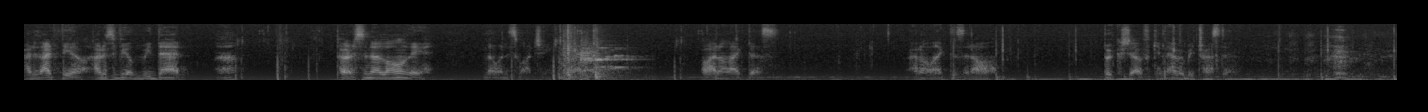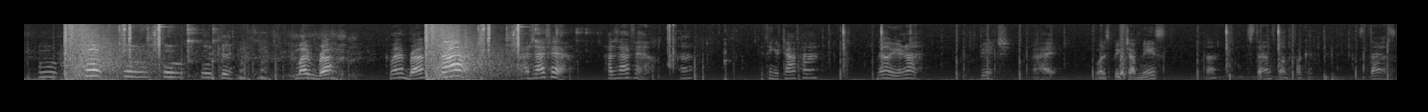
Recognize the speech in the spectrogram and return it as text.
How does that feel? How does it feel to be dead? Huh? Personal only. No one is watching. Oh, I don't like this. I don't like this at all. Bookshelf can never be trusted. okay. Come on, bro. Come on, bro. Ah! How does that feel? How does that feel? Huh? You think you're tough, huh? No, you're not. Bitch. Alright. You wanna speak Japanese? Huh? Stance, motherfucker. Stance.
